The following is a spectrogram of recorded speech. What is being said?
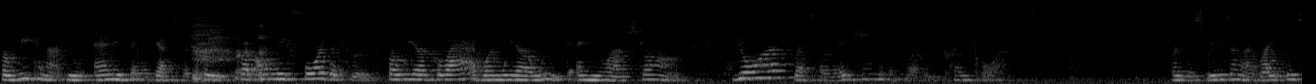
for we cannot do anything against the truth, but only for the truth. For we are glad when we are weak and you are strong. Your restoration is what we pray for. For this reason, I write these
